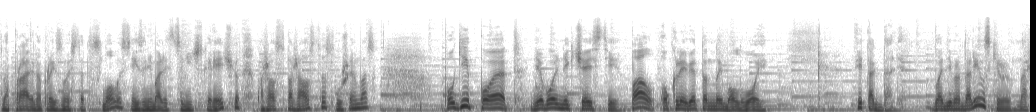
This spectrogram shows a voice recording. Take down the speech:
Она правильно произносит это слово, с ней занимались сценической речью. Пожалуйста, пожалуйста, слушаем вас. Погиб поэт, невольник чести, пал оклеветанной молвой. И так далее. Владимир Долинский же, наш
